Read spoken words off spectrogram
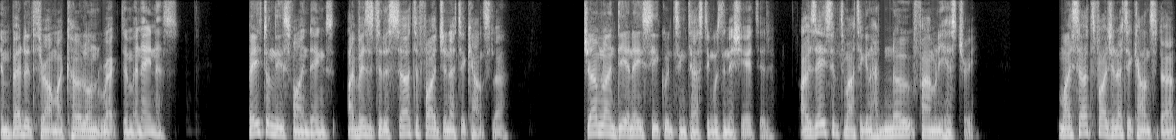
embedded throughout my colon, rectum, and anus. Based on these findings, I visited a certified genetic counselor. Germline DNA sequencing testing was initiated. I was asymptomatic and had no family history. My certified genetic counselor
